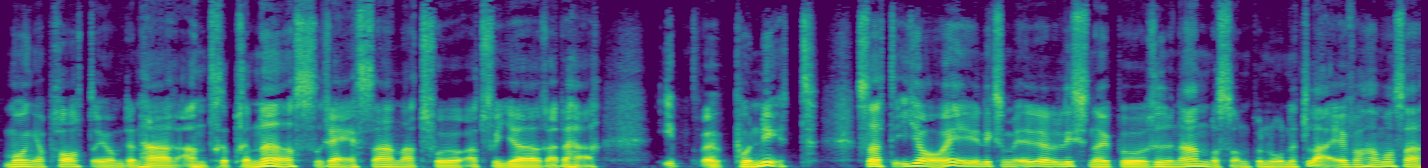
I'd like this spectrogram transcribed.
Många pratar ju om den här entreprenörsresan, att få, att få göra det här i, på nytt. Så att jag är ju liksom, jag lyssnar ju på Rune Andersson på Nordnet Live och han var så här,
